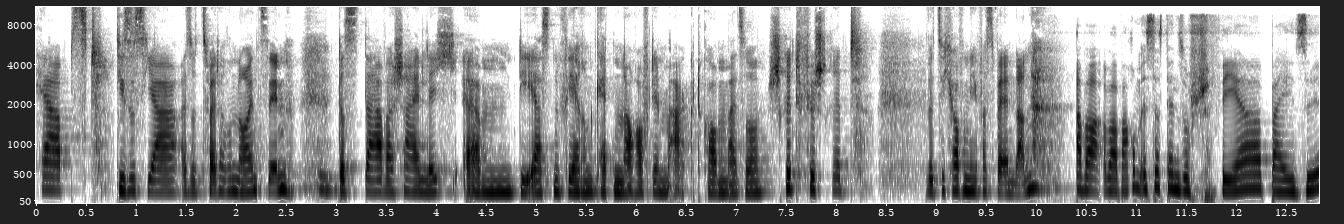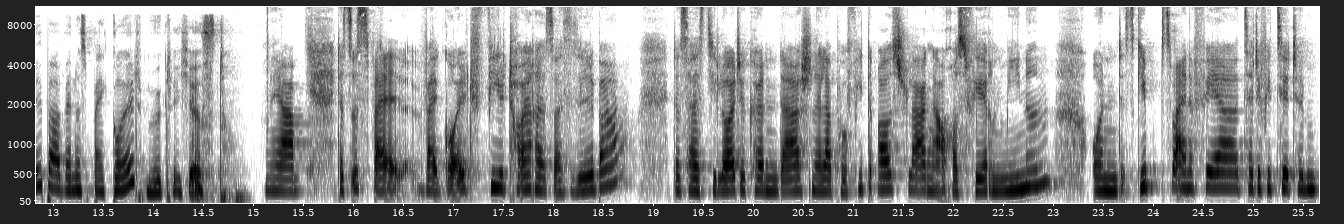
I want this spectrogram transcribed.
Herbst dieses Jahr, also 2019, mhm. dass da wahrscheinlich ähm, die ersten fairen Ketten auch auf den Markt kommen. Also Schritt für Schritt wird sich hoffentlich was verändern. Aber, aber warum ist das denn so schwer bei Silber, wenn es bei Gold möglich ist? Ja, das ist, weil, weil Gold viel teurer ist als Silber. Das heißt, die Leute können da schneller Profit rausschlagen, auch aus fairen Minen. Und es gibt zwar eine fair zertifizierte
